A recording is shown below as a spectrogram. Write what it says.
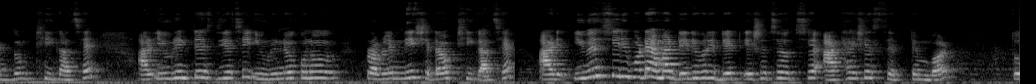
একদম ঠিক আছে। আর ইউরিন টেস্ট দিয়েছে ইউরিনেও কোনো প্রবলেম নেই, সেটাও ঠিক আছে। আর ইউএসজি রিপোর্টে আমার ডেলিভারি ডেট এসেছে হচ্ছে আঠাইশে সেপ্টেম্বর তো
